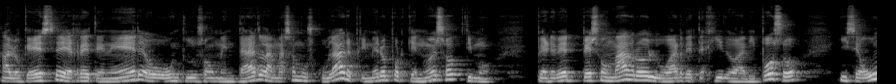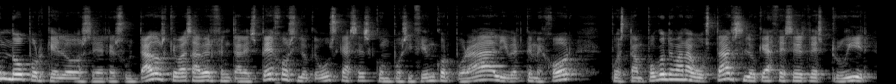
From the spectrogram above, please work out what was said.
a lo que es eh, retener o incluso aumentar la masa muscular. Primero porque no es óptimo perder peso magro en lugar de tejido adiposo y segundo porque los eh, resultados que vas a ver frente al espejo si lo que buscas es composición corporal y verte mejor pues tampoco te van a gustar si lo que haces es destruir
